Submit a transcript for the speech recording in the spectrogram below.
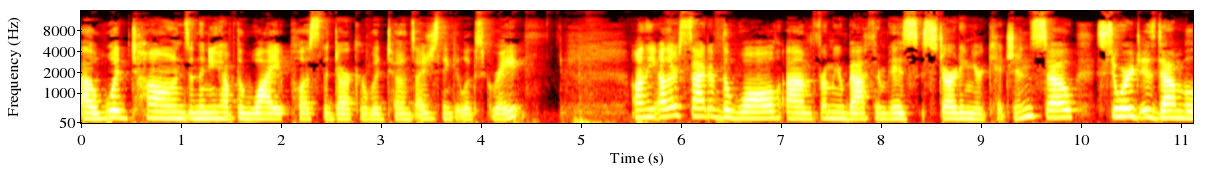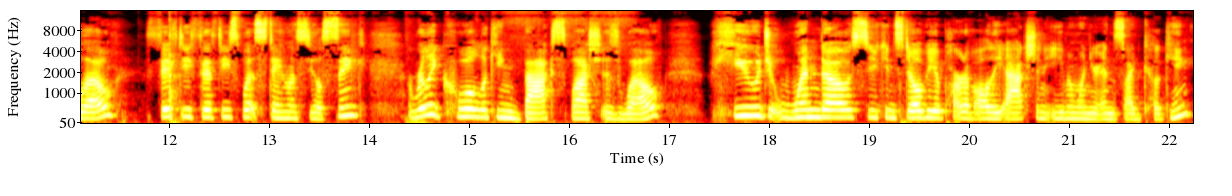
uh, wood tones and then you have the white plus the darker wood tones. I just think it looks great. On the other side of the wall um, from your bathroom is starting your kitchen. So storage is down below. 50-50 split stainless steel sink. A really cool looking backsplash as well. Huge window so you can still be a part of all the action even when you're inside cooking.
